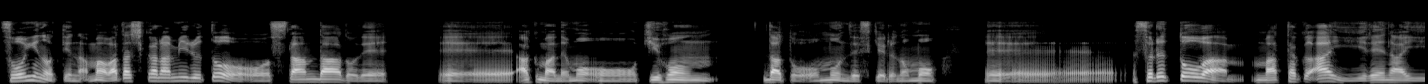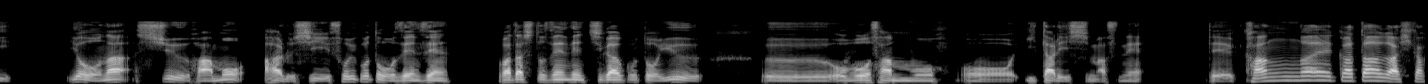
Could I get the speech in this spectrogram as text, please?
そういうのっていうのは、まあ、私から見ると、スタンダードで、えー、あくまでも基本だと思うんですけれども、えー、それとは全く相入れないような宗派もあるし、そういうことを全然、私と全然違うことを言う、うお坊さんもいたりしますね。で、考え方が比較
